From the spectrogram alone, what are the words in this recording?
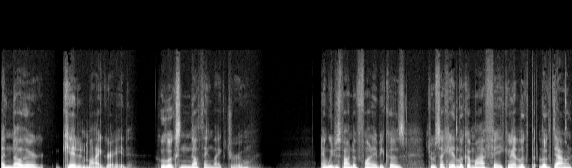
another kid in my grade who looks nothing like Drew. And we just found it funny because Drew was like, "Hey, look at my fake," and I looked looked down,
